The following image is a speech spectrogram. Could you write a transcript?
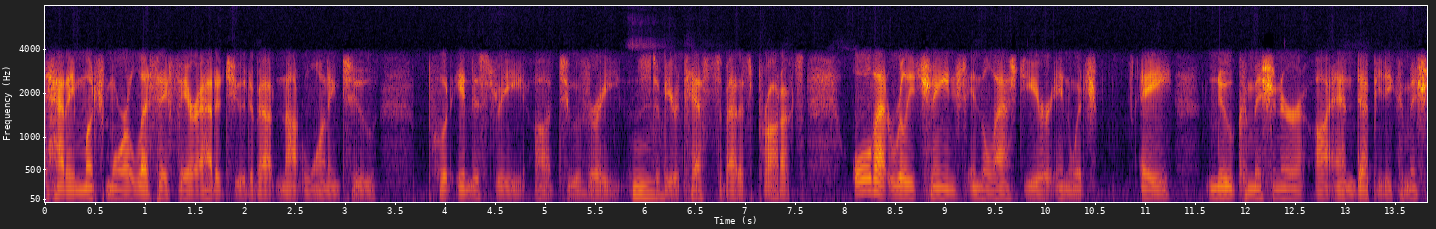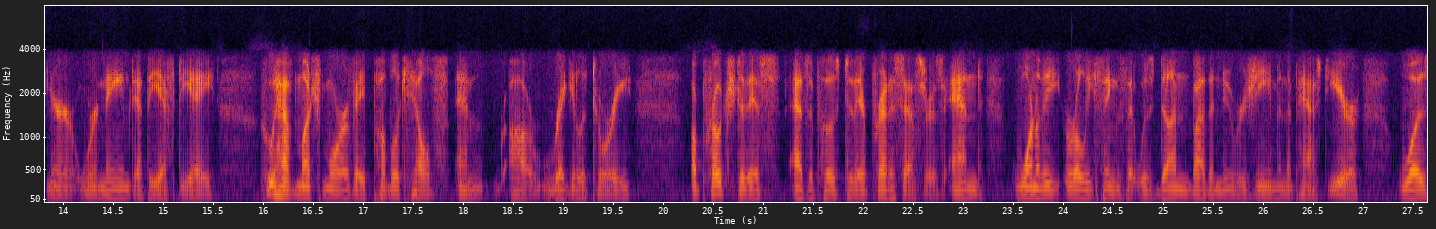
had a much more laissez-faire attitude about not wanting to put industry uh, to very mm. severe tests about its products. All that really changed in the last year, in which a new commissioner uh, and deputy commissioner were named at the FDA, who have much more of a public health and uh, regulatory approach to this as opposed to their predecessors. And one of the early things that was done by the new regime in the past year was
